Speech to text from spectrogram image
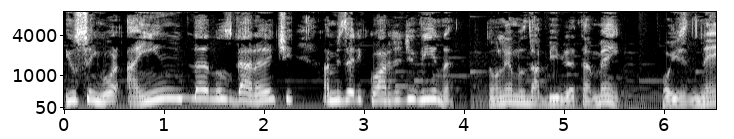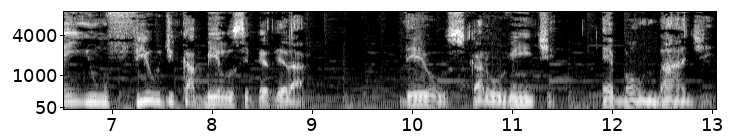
E o Senhor ainda nos garante a misericórdia divina. Não lemos na Bíblia também? Pois nem um fio de cabelo se perderá. Deus, caro ouvinte, é bondade,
